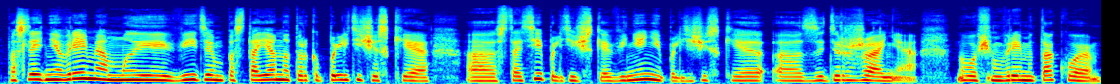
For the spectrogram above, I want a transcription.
в последнее время мы видим постоянно только политические э, статьи, политические обвинения, политические э, задержания. Ну, в общем, время такое.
